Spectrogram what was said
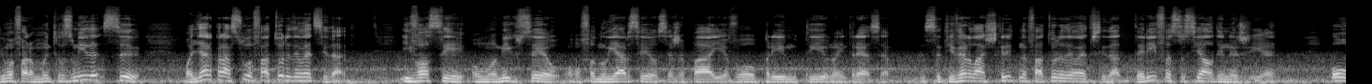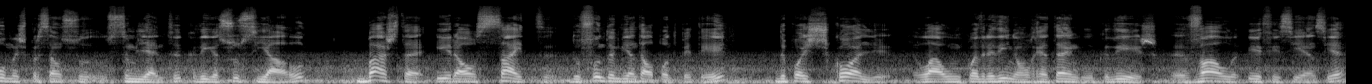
de uma forma muito resumida, se olhar para a sua fatura de eletricidade e você, ou um amigo seu, ou um familiar seu, seja pai, avô, primo, tio, não interessa, se tiver lá escrito na fatura de eletricidade tarifa social de energia, ou uma expressão semelhante que diga social, Basta ir ao site do fundoambiental.pt, depois escolhe lá um quadradinho ou um retângulo que diz eh, vale eficiência,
